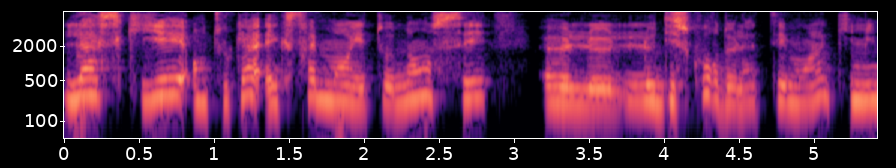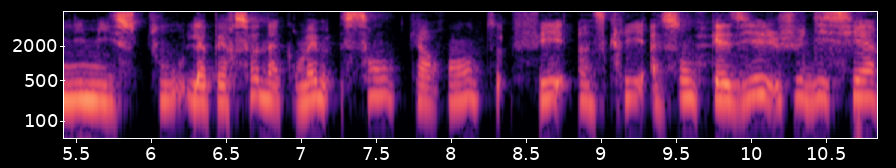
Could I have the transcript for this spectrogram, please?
Là, ce qui est en tout cas extrêmement étonnant, c'est euh, le, discours de la témoin qui minimise tout. La personne a quand même 140 faits inscrits à son casier judiciaire.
